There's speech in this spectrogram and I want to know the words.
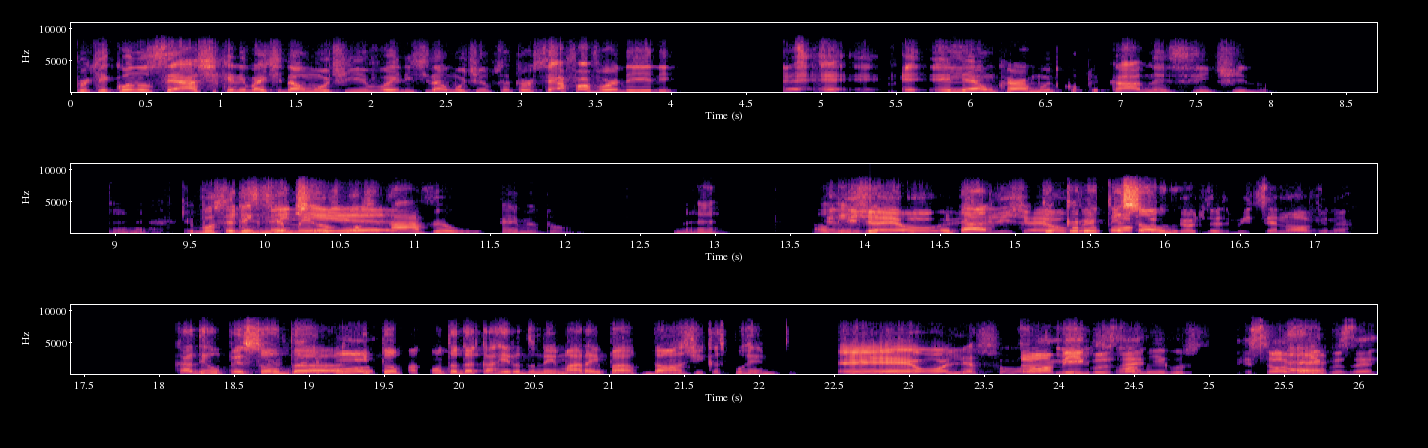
Porque quando você acha que ele vai te dar um motivo, ele te dá um motivo pra você torcer a favor dele. É, é, é, ele é um cara muito complicado nesse sentido. É. Você tem que ser menos é- gostável, Hamilton. É. Alguém ele já é o, ele já é o o pessoal de 2019, né? Cadê o pessoal da, que toma conta da carreira do Neymar aí pra dar umas dicas pro Hamilton? É, olha só. São amigos, né? São amigos. Eles são é. amigos, né?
